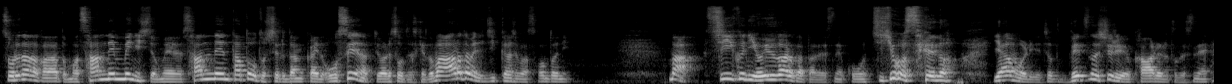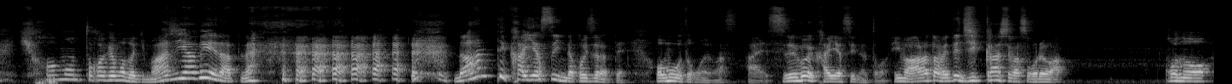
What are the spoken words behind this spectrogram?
それなのかなと、まあ3年目にしておめ3年経とうとしてる段階で遅えなって言われそうですけど、まあ改めて実感します、本当に。まあ、飼育に余裕がある方はですね、こう、地表製の ヤモリでちょっと別の種類を買われるとですね、氷門とかけもどきマジやべえなってな なんて買いやすいんだこいつらって思うと思います。はい。すごい買いやすいなと。今改めて実感してます、俺は。この、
